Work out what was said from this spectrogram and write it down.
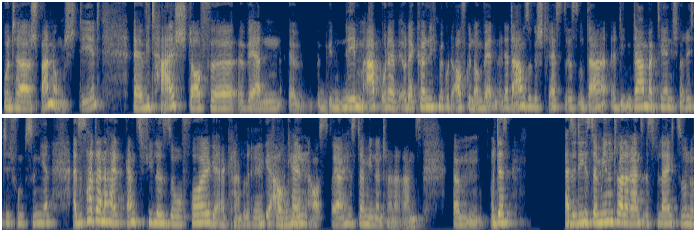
unter Spannung steht. Äh, Vitalstoffe werden äh, nehmen ab oder oder können nicht mehr gut aufgenommen werden, weil der Darm so gestresst ist und da die Darmbakterien nicht mehr richtig funktionieren. Also es hat dann halt ganz viele so Folgeerkrankungen, die wir auch kennen aus der Histaminintoleranz. Ähm, und das also die Histaminintoleranz ist vielleicht so eine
